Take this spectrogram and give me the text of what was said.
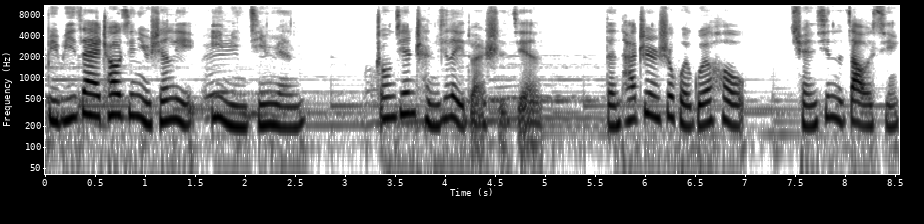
比比在超级女声里一鸣惊人，中间沉寂了一段时间。等她正式回归后，全新的造型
